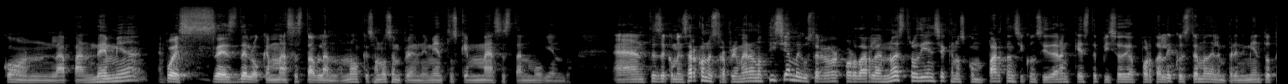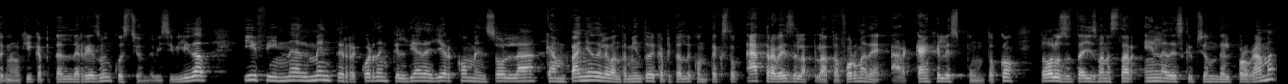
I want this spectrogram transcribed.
con la pandemia, pues es de lo que más se está hablando, ¿no? Que son los emprendimientos que más están moviendo. Antes de comenzar con nuestra primera noticia, me gustaría recordarle a nuestra audiencia que nos compartan si consideran que este episodio aporta al ecosistema del emprendimiento, tecnología y capital de riesgo en cuestión de visibilidad. Y finalmente, recuerden que el día de ayer comenzó la campaña de levantamiento de capital de contexto a través de la plataforma de arcángeles.co. Todos los detalles van a estar en la descripción del programa.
